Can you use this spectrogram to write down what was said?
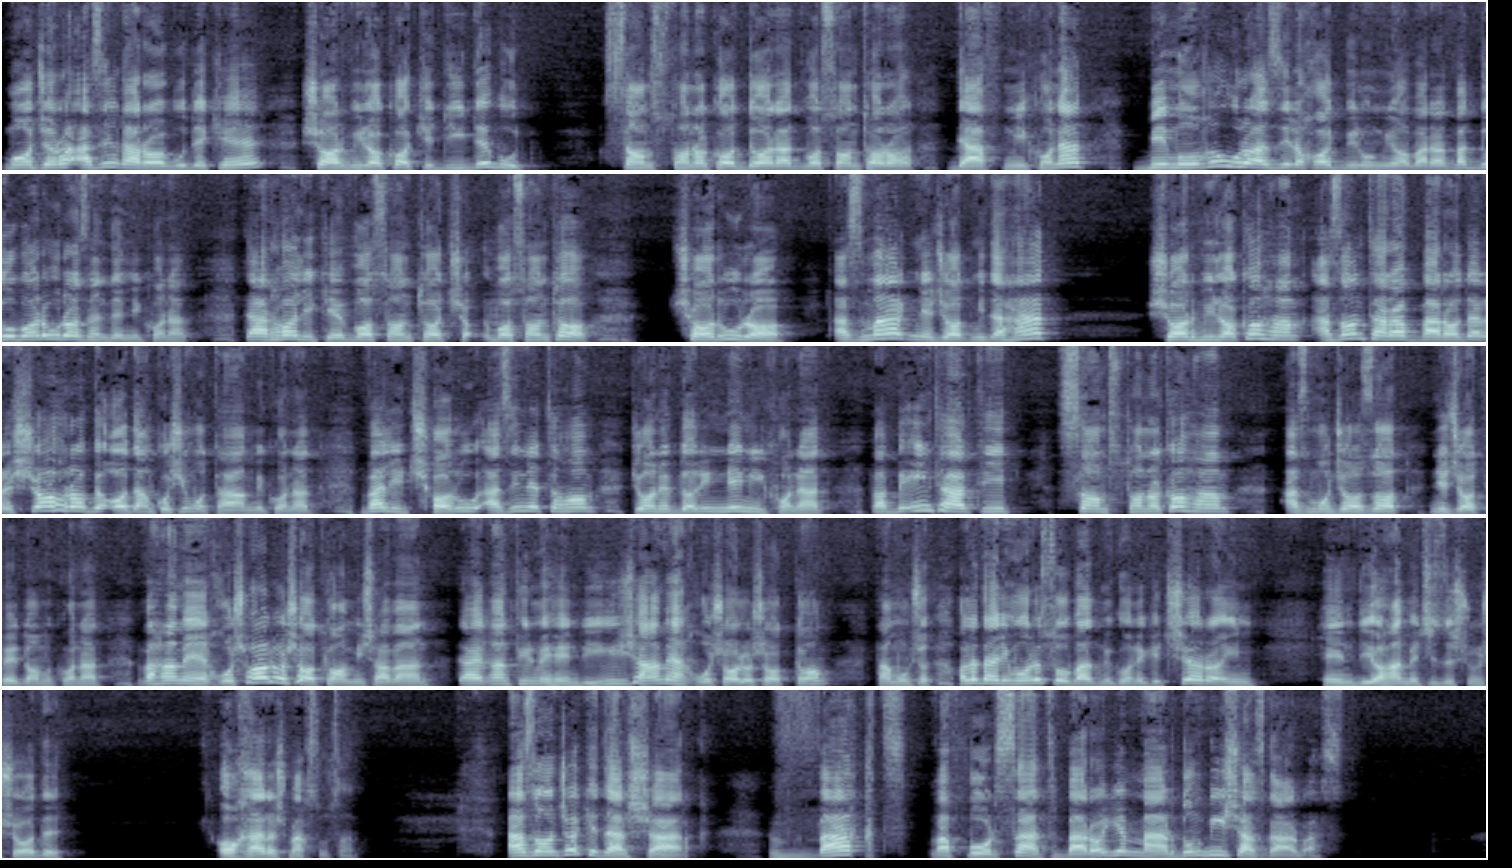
ماجرا از این قرار بوده که شارویلاکا که دیده بود سامستاناکا دارد واسانتا را دفن می کند به موقع او را از زیر خاک بیرون می آورد و دوباره او را زنده می کند در حالی که واسانتا, واسانتا چارو را از مرگ نجات می دهد شارویلاکا هم از آن طرف برادر شاه را به آدمکشی متهم می کند ولی چارو از این اتهام جانبداری نمی کند و به این ترتیب سامستاناکا هم از مجازات نجات پیدا می کند و همه خوشحال و شادکام می شوند دقیقا فیلم هندی همه خوشحال و شادکام تموم شد. حالا در این مورد صحبت می‌کنه که چرا این هندی ها همه چیزشون شاده؟ آخرش مخصوصا. از آنجا که در شرق وقت و فرصت برای مردم بیش از غرب است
